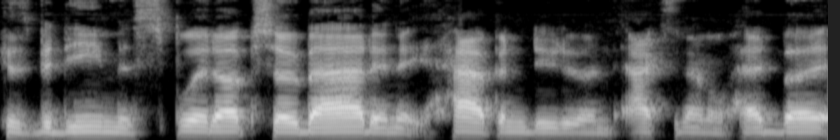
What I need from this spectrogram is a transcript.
because Vadim is split up so bad, and it happened due to an accidental headbutt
